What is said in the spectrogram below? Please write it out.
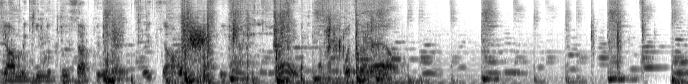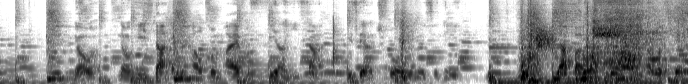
Zombie, can you please stop doing that? Like, zombie, please. Hey, what the hell? No, no, he's not gonna help him. I have a feeling he's not. He's gonna troll him, isn't he? Yep, I was good. I was good.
